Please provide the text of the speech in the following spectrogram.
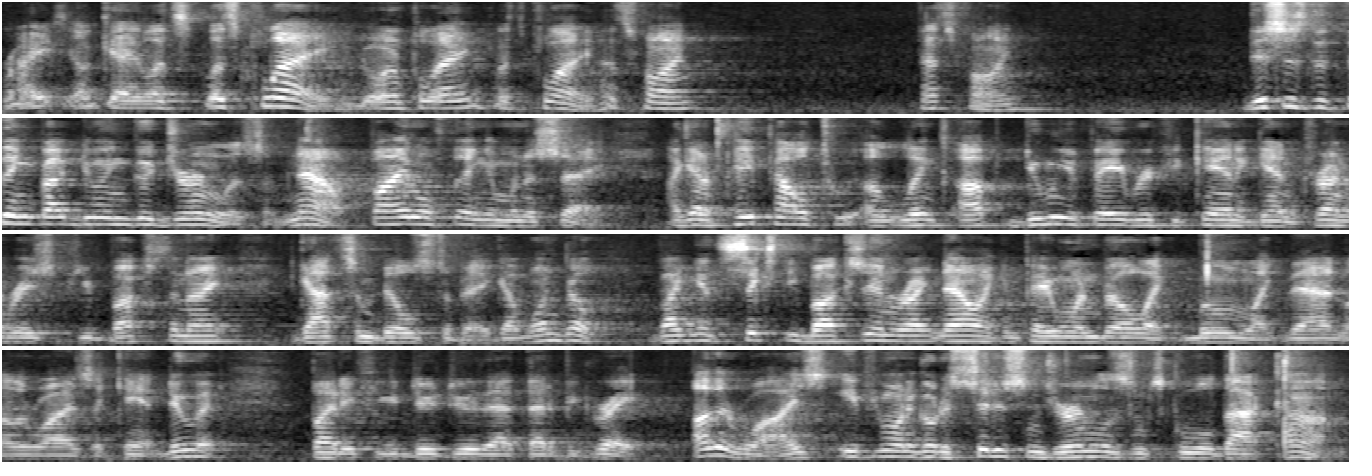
Right? Okay, let's let's play. You want to play? Let's play. That's fine. That's fine. This is the thing about doing good journalism. Now, final thing I'm going to say. I got a PayPal tw- a link up. Do me a favor if you can. Again, I'm trying to raise a few bucks tonight. Got some bills to pay. Got one bill. If I can get 60 bucks in right now, I can pay one bill like boom, like that, and otherwise I can't do it. But if you do do that, that'd be great. Otherwise, if you want to go to citizenjournalismschool.com,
